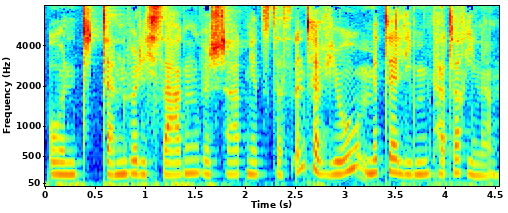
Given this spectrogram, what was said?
und dann würde ich sagen, wir starten jetzt das Interview mit der lieben Katharina.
